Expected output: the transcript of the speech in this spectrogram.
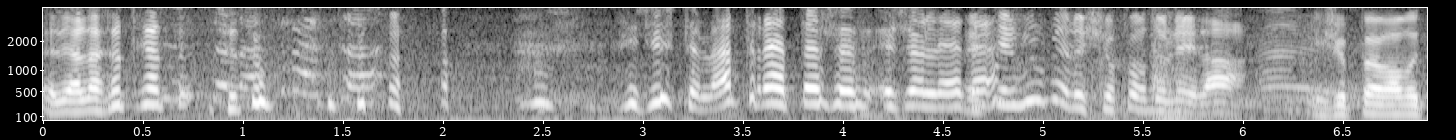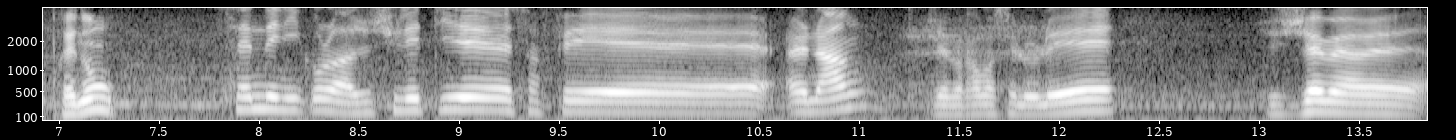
Elle est à la retraite, c'est tout. Juste la traite, je, je l'aide. hein. Interviewez le chauffeur de lait là. Et je peux avoir votre prénom Saint-Denis Nicolas, je suis laitier, ça fait un an. J'aime ramasser le lait. J'aime euh,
